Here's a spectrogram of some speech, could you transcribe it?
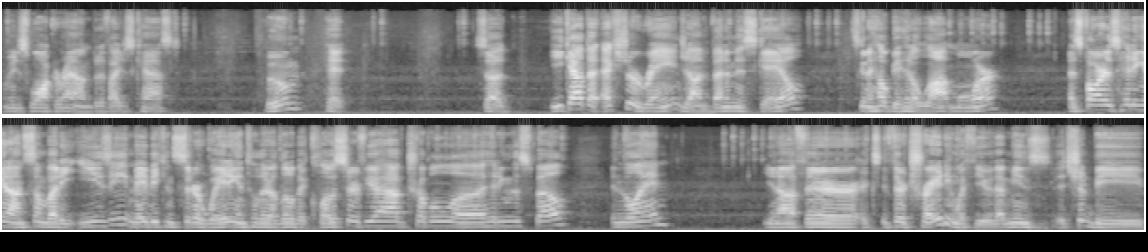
Let me just walk around. But if I just cast, boom, hit. So, eke out that extra range on Venomous Gale. it's going to help you hit a lot more. As far as hitting it on somebody easy, maybe consider waiting until they're a little bit closer if you have trouble uh, hitting the spell in the lane. You know, if they're if they're trading with you, that means it should be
